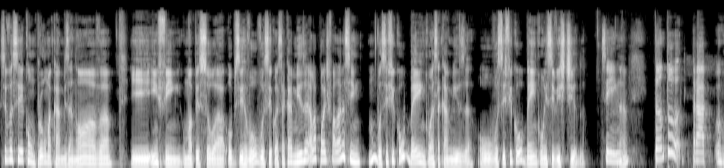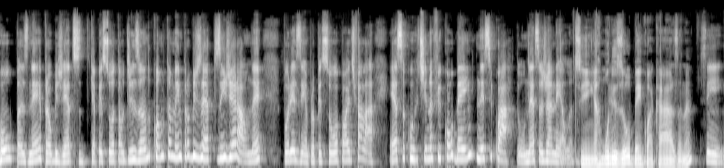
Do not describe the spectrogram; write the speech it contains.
Se você comprou uma camisa nova e, enfim, uma pessoa observou você com essa camisa, ela pode falar assim: hum, você ficou bem com essa camisa, ou você ficou bem com esse vestido. Sim. né? Tanto para roupas, né, para objetos que a pessoa está utilizando, como também para objetos em geral, né? Por exemplo, a pessoa pode falar: essa cortina ficou bem nesse quarto ou nessa janela. Sim, harmonizou é. bem com a casa, né? Sim.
